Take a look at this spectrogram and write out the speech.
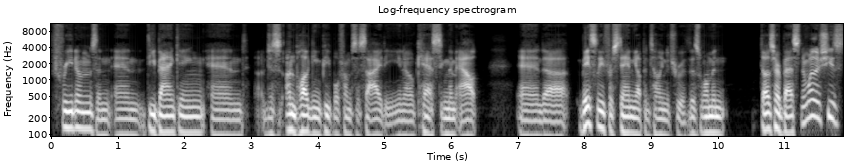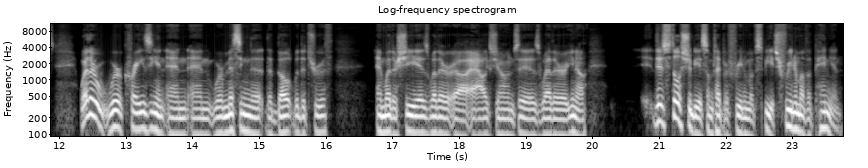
freedoms and and debanking and just unplugging people from society you know casting them out and uh, basically for standing up and telling the truth this woman does her best and whether she's whether we're crazy and and and we're missing the the boat with the truth and whether she is whether uh, alex jones is whether you know there still should be some type of freedom of speech freedom of opinion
